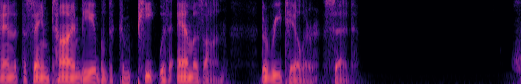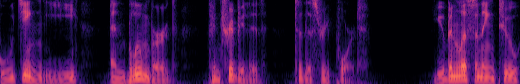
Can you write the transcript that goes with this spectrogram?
and at the same time be able to compete with Amazon, the retailer said. Hu Jingyi and Bloomberg contributed to this report. You've been listening to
